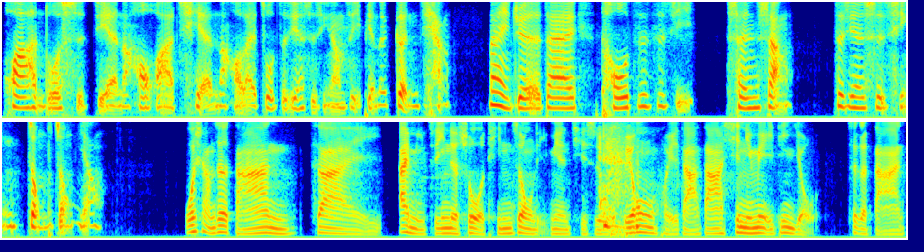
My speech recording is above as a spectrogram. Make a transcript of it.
花很多时间，然后花钱，然后来做这件事情，让自己变得更强。那你觉得在投资自己身上这件事情重不重要？我想这个答案在艾米之音的所有听众里面，其实我不用 回答，大家心里面一定有这个答案。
